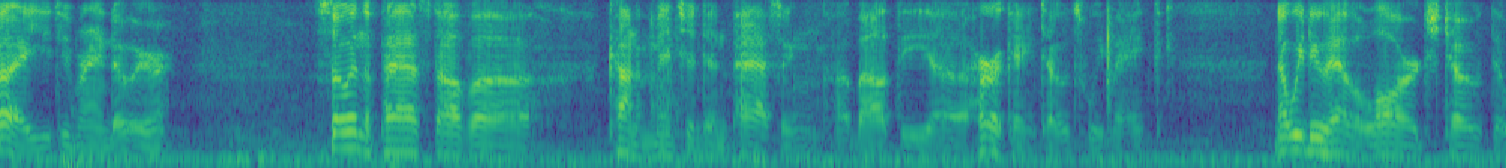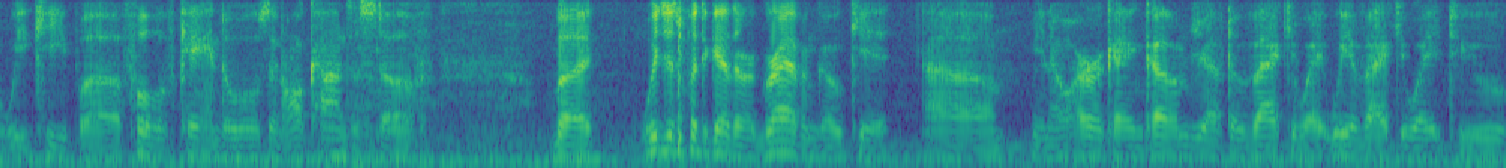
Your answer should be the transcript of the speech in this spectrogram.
Hi, YouTube Rando here. So in the past, I've uh, kind of mentioned in passing about the uh, hurricane totes we make. Now we do have a large tote that we keep uh, full of candles and all kinds of stuff, but we just put together a grab and go kit. Um, you know, hurricane comes, you have to evacuate. We evacuate to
